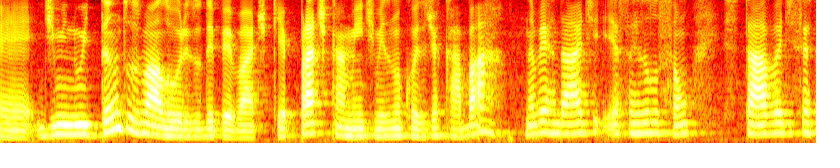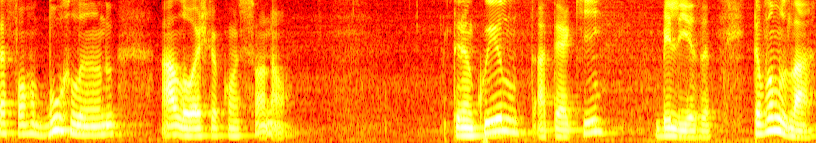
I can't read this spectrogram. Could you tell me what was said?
é, diminui tanto os valores do DPVAT, que é praticamente a mesma coisa de acabar, na verdade, essa resolução estava, de certa forma, burlando a lógica constitucional. Tranquilo? Até aqui? Beleza. Então vamos lá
